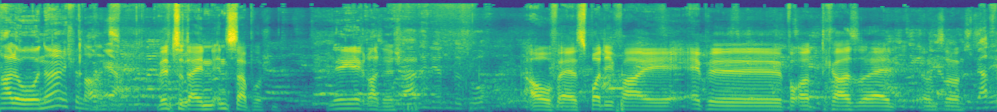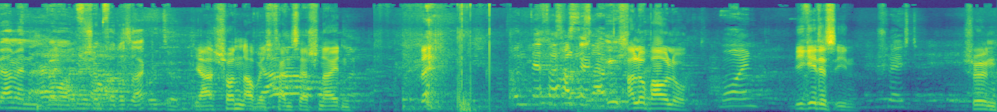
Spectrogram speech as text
Hallo, ne? Ich bin der Hans. Willst du deinen Insta pushen? Nee, gerade nicht. Auf äh, Spotify, Apple Podcast äh, und so. Sperrt werden, wenn, wenn man Schimpfwörter sagt. Ja, schon, aber ich kann es ja schneiden. Hallo Paolo, Moin. wie geht es Ihnen? Schlecht. Schön.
